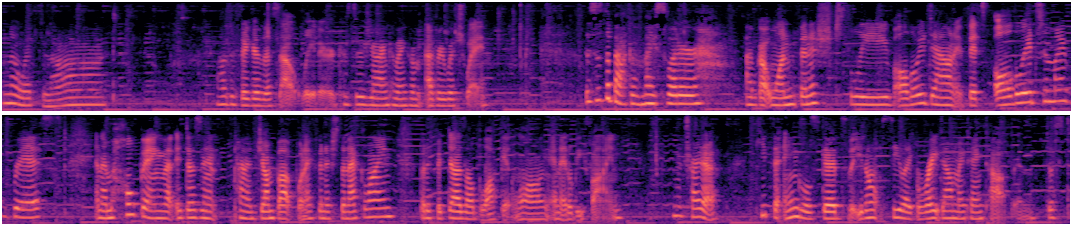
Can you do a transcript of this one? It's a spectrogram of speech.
No, it's not. I'll have to figure this out later because there's yarn coming from every which way. This is the back of my sweater. I've got one finished sleeve all the way down. It fits all the way to my wrist and I'm hoping that it doesn't kind of jump up when I finish the neckline, but if it does, I'll block it long and it'll be fine. I'm gonna try to keep the angles good so that you don't see like right down my tank top and just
